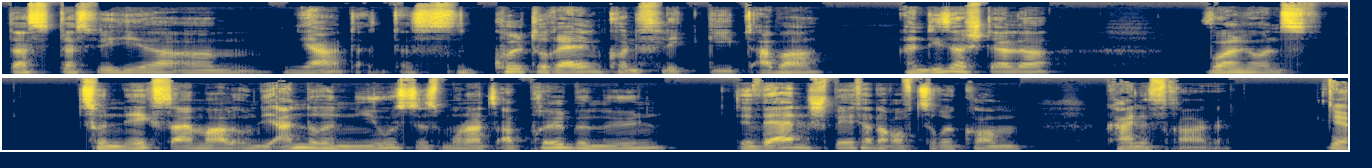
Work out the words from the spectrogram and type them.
dass, dass wir hier ähm, ja, dass, dass es einen kulturellen Konflikt gibt. Aber an dieser Stelle wollen wir uns zunächst einmal um die anderen News des Monats April bemühen. Wir werden später darauf zurückkommen, keine Frage. Ja,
